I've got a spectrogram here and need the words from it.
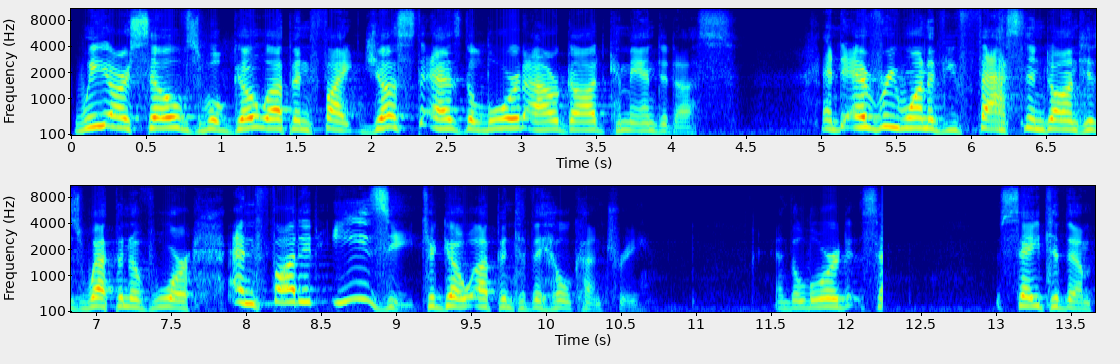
We ourselves will go up and fight, just as the Lord our God commanded us. And every one of you fastened on his weapon of war and thought it easy to go up into the hill country. And the Lord said, Say to them,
